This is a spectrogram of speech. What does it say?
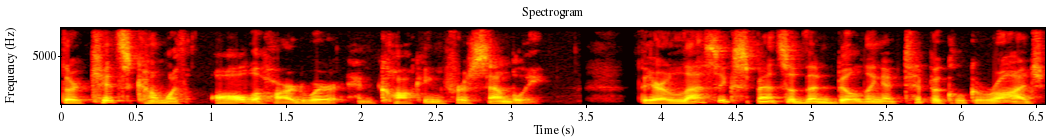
Their kits come with all the hardware and caulking for assembly. They are less expensive than building a typical garage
